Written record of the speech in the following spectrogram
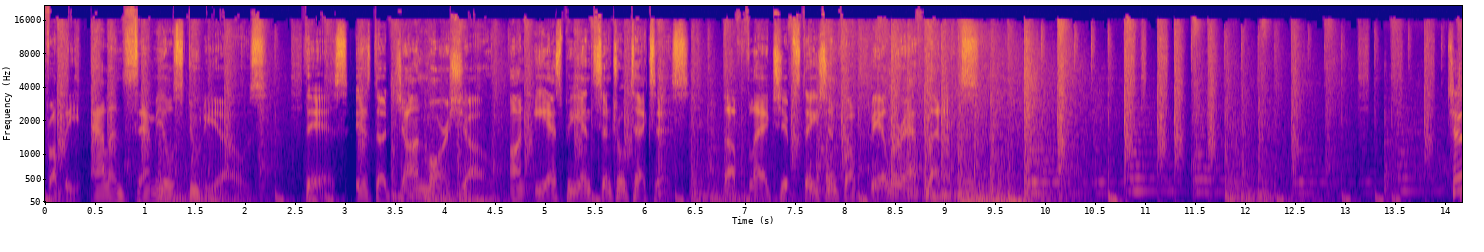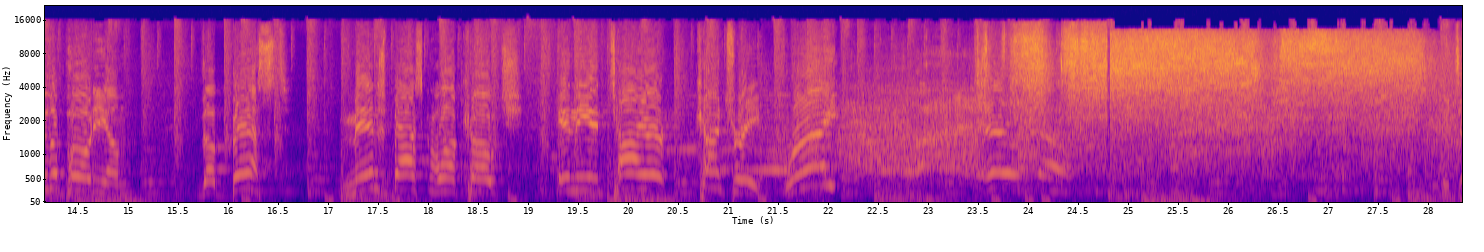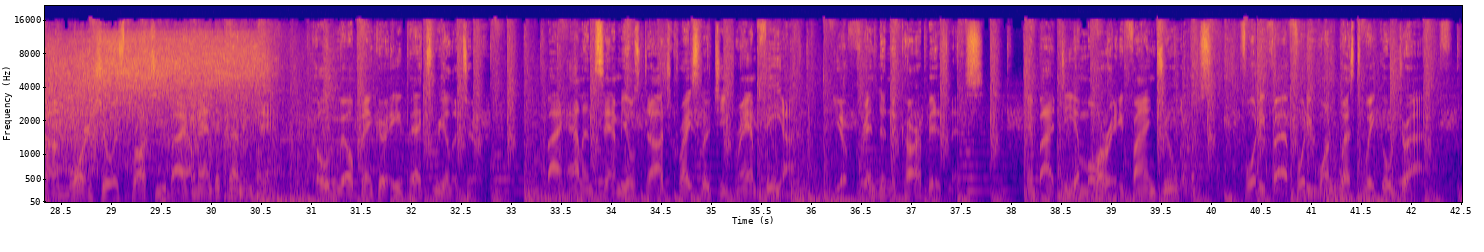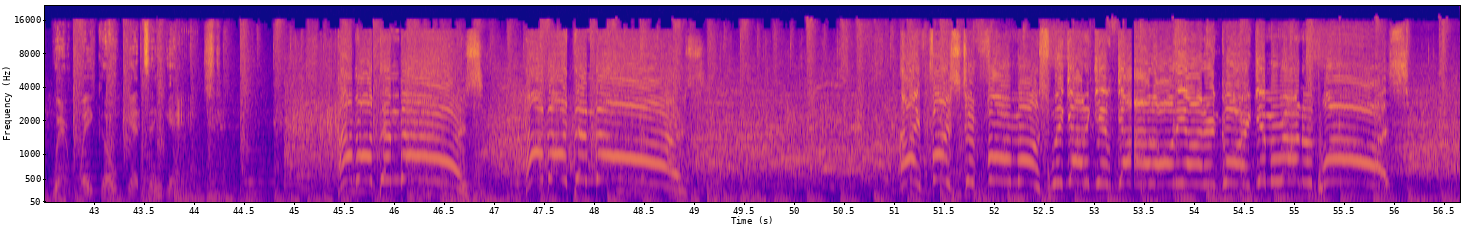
from the Allen Samuel Studios. This is the John Morris Show on ESPN Central Texas, the flagship station for Baylor Athletics. To the podium, the best men's basketball coach in the entire country, right? The John Morris Show is brought to you by Amanda Cunningham, Coldwell Banker Apex Realtor. By Allen Samuels Dodge Chrysler Jeep Ram Fiat, your friend in the car business. And by Diamore Fine Jewelers, 4541 West Waco Drive, where Waco gets engaged. How about them Bears? How about them Bears? Hey, first and foremost, we got to give God all the honor and glory. Give him a round of applause.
